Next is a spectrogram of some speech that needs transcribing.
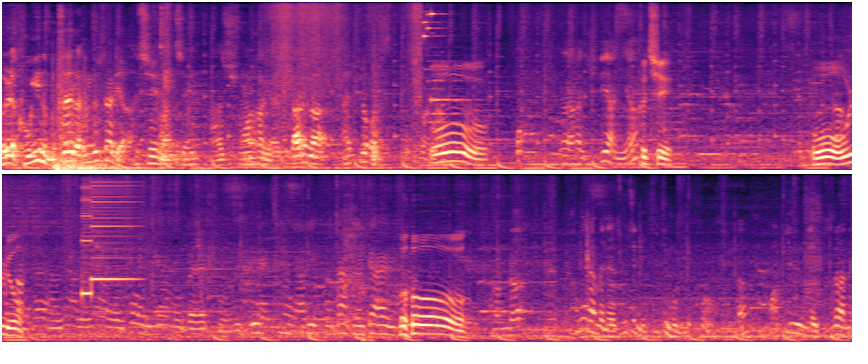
원래 고기는 목살과 삼겹살이야. 그치 맞지. 아주 정확하게 알지. 다른 거할 필요가 없어. 오 약간 기대 아니야? 그치 오 어울려 호호 나 카메라맨의 소질이 있을지 모르겠어. 나 맡기는데 불안해.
